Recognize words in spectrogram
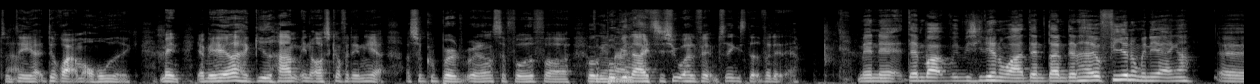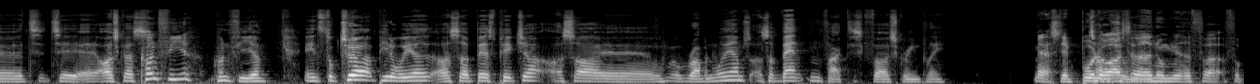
Så ja. det, det rører mig overhovedet ikke. Men jeg vil hellere have givet ham en Oscar for den her, og så kunne Burt Reynolds have fået for Boogie, for Boogie Nights. Nights i 97, ikke, i stedet for den her. Men øh, den var, vi skal lige have nogle. Den, den, den havde jo fire nomineringer øh, til, til øh, Oscars. Kun fire. Kun fire. Instruktør Peter Weir, og så Best Picture, og så øh, Robin Williams, og så vandt den faktisk for Screenplay. Men altså, det burde Tom også have været nomineret for, for,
